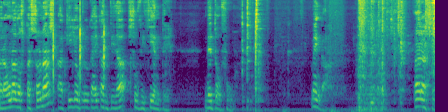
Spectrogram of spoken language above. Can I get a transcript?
para una o dos personas, aquí yo creo que hay cantidad suficiente de tofu. Venga. Ahora sí.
